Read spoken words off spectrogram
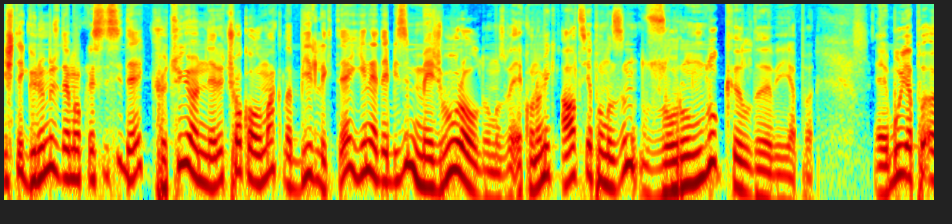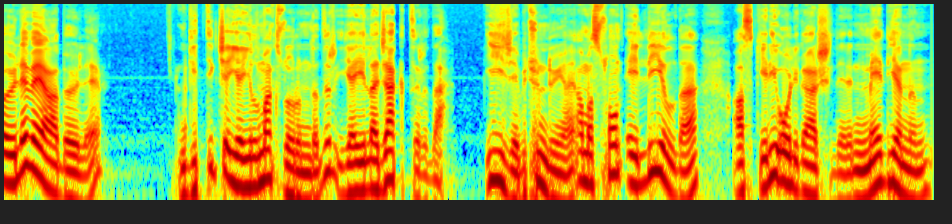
İşte günümüz demokrasisi de kötü yönleri çok olmakla birlikte yine de bizim mecbur olduğumuz ve ekonomik altyapımızın zorunlu kıldığı bir yapı. E, bu yapı öyle veya böyle gittikçe yayılmak zorundadır, yayılacaktır da iyice bütün dünyaya ama son 50 yılda askeri oligarşilerin, medyanın,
